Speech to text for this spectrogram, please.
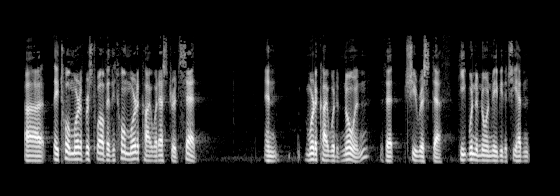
uh, they told Mordecai, verse 12, they told Mordecai what Esther had said. And Mordecai would have known that she risked death. He wouldn't have known maybe that she hadn't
